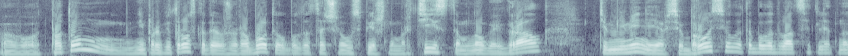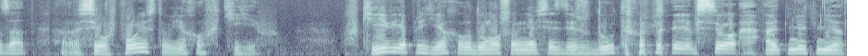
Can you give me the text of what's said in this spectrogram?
Вот. Потом Днепропетровск, когда я уже работал, был достаточно успешным артистом, много играл. Тем не менее, я все бросил, это было 20 лет назад, сел в поезд и уехал в Киев. В Киев я приехал и думал, что меня все здесь ждут, уже я все, отнюдь нет.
